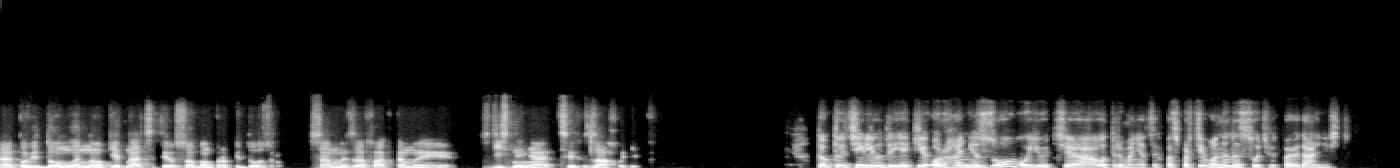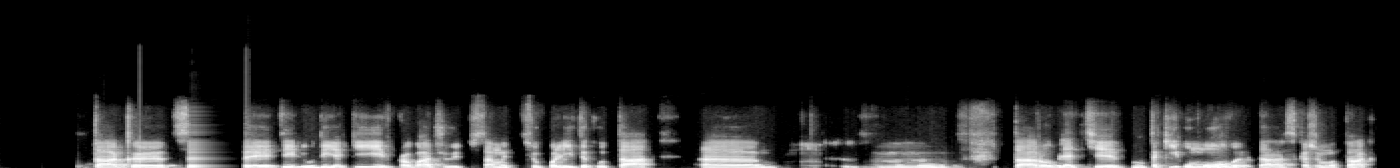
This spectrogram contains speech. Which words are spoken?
е, повідомлено 15 особам про підозру саме за фактами здійснення цих заходів. Тобто ті люди, які організовують е, отримання цих паспортів, вони несуть відповідальність. Так, е, це ті люди, які впроваджують саме цю політику та, е, та роблять е, ну, такі умови, да, скажімо так,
